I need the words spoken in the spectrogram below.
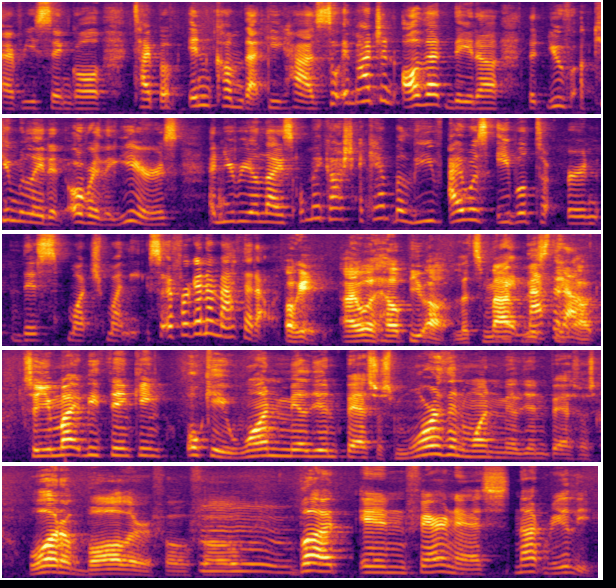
every single type of income that he has. So imagine all that data that you've accumulated over the years, and you realize, oh my gosh, I can't believe I was able to earn this much money. So if we're gonna math it out, Okay, I will help you out. Let's map Okay, this math thing out. out. So you might be thinking, okay, 1 million pesos, more than 1 million pesos. What a baller, Fofo. Mm. But in fairness, not really.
